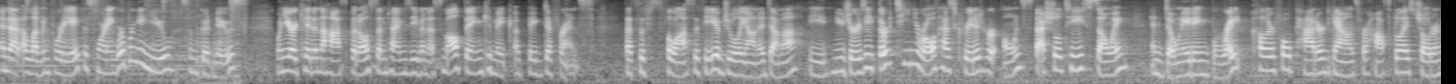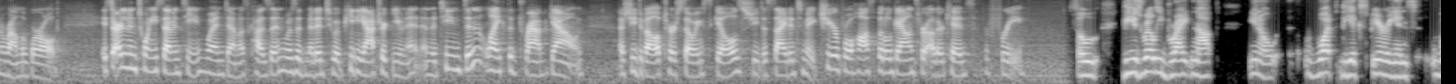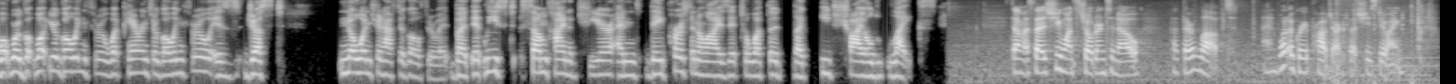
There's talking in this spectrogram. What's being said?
And at 11:48 this morning, we're bringing you some good news. When you're a kid in the hospital, sometimes even a small thing can make a big difference. That's the philosophy of Juliana Dema. The New Jersey 13-year-old has created her own specialty sewing and donating bright, colorful, patterned gowns for hospitalized children around the world. It started in 2017 when Dema's cousin was admitted to a pediatric unit and the teen didn't like the drab gown. As she developed her sewing skills, she decided to make cheerful hospital gowns for other kids for free. So these really brighten up, you know, what the experience, what we're what you're going through, what parents are going through is just no one should have to go through it, but at least some kind of cheer and they personalize it to what the like each child likes. Dema says she wants children to know that they're loved. And what a great project that she's doing.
